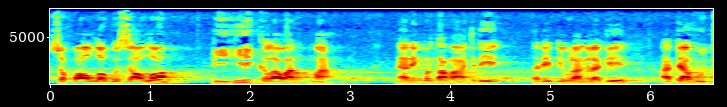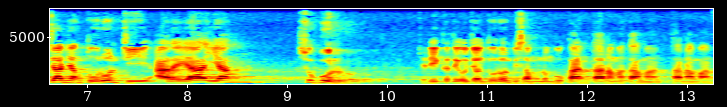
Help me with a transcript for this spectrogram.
Sapa Allah Gusti Allah? Bihi kelawan ma. Nah yang pertama. Jadi tadi diulangi lagi ada hujan yang turun di area yang subur. Jadi ketika hujan turun bisa menumbuhkan tanaman-tanaman tanaman.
